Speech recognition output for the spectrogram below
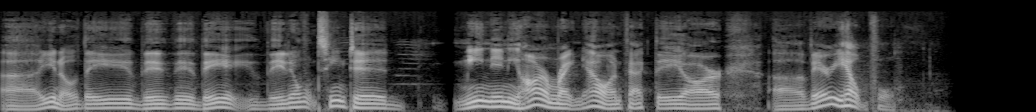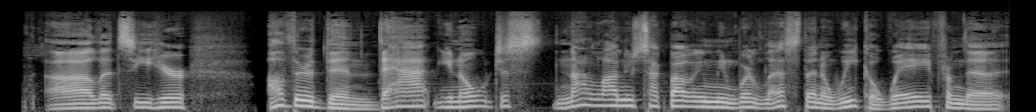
uh you know they they they they, they don't seem to mean any harm right now. In fact they are uh very helpful. Uh let's see here. Other than that you know just not a lot of news to talk about. I mean we're less than a week away from the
